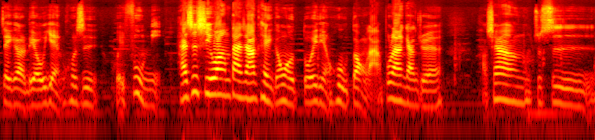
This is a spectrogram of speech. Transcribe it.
这个留言，或是回复你，还是希望大家可以跟我多一点互动啦，不然感觉好像就是，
